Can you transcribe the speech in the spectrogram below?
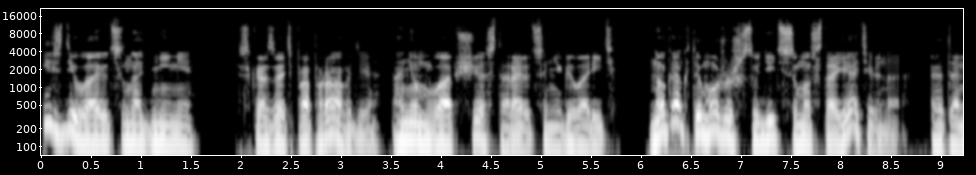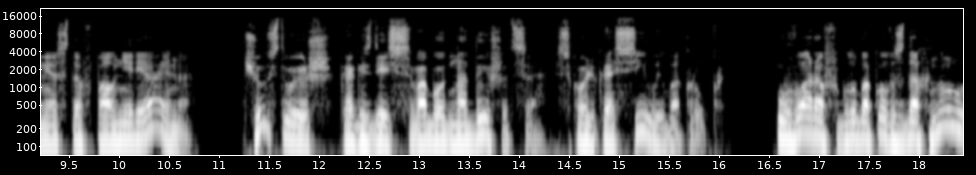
издеваются над ними. Сказать по правде, о нем вообще стараются не говорить. Но как ты можешь судить самостоятельно? Это место вполне реально. Чувствуешь, как здесь свободно дышится, сколько силы вокруг. Уваров глубоко вздохнул,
